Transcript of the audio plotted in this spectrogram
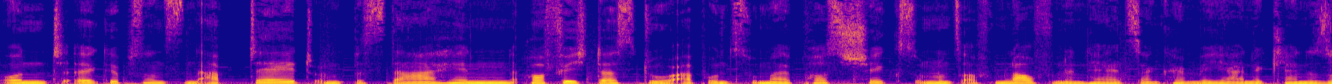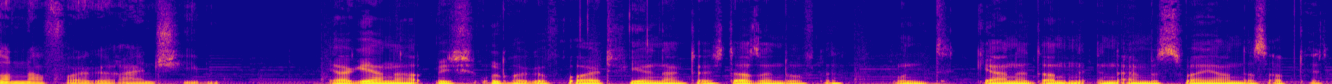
und äh, gibst uns ein Update und bis dahin hoffe ich, dass du ab und zu mal Post schickst und uns auf dem Laufenden hältst. Dann können wir hier eine kleine Sonderfolge reinschieben. Ja, gerne. Hat mich ultra gefreut. Vielen Dank, dass ich da sein durfte. Und gerne dann in ein bis zwei Jahren das Update.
